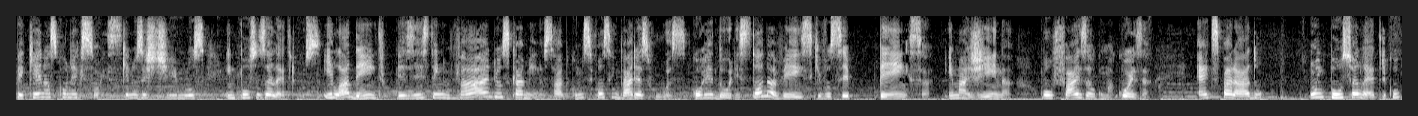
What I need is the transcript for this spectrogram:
pequenas conexões, pequenos estímulos, impulsos elétricos. E lá dentro existem vários caminhos, sabe? Como se fossem várias ruas, corredores. Toda vez que você pensa, imagina ou faz alguma coisa, é disparado um impulso elétrico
